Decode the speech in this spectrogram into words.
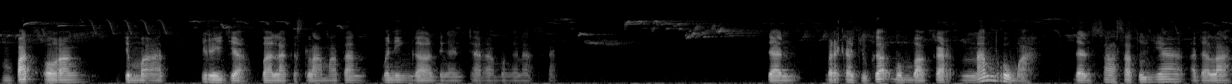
empat orang jemaat gereja bala keselamatan meninggal dengan cara mengenaskan. Dan mereka juga membakar enam rumah dan salah satunya adalah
